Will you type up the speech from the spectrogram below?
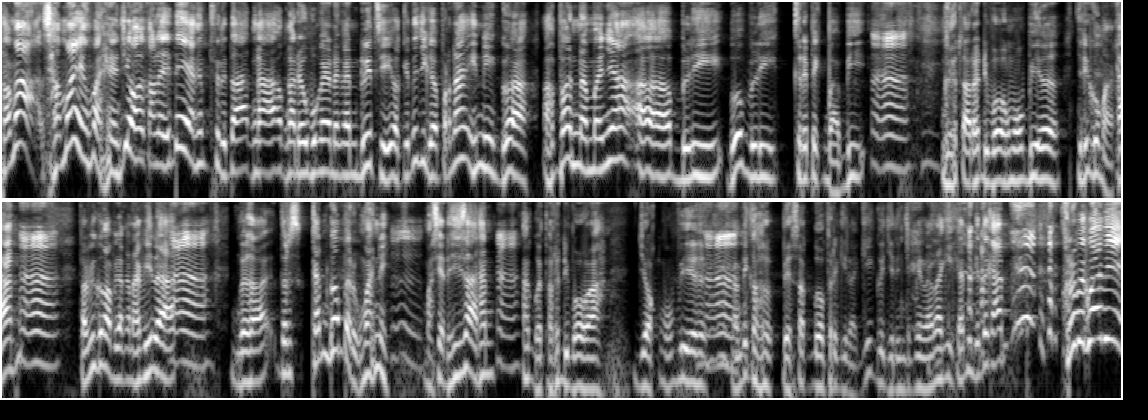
Sama sama yang paling anjing oh, kalau itu yang cerita nggak nggak ada hubungannya dengan duit sih. Waktu itu juga pernah ini gua apa namanya eh, beli gua beli keripik babi. Gue taruh di bawah mobil. Jadi gue makan. Tapi gue gak bilang ke Nabila. Gua, terus kan gue sampai rumah nih. Masih ada sisa kan. Ah gue taruh di bawah jok mobil. Nanti kalau besok gue pergi lagi gue jadi cemilan lagi kan gitu kan. Kerupuk babi.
